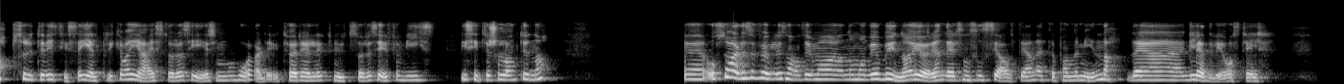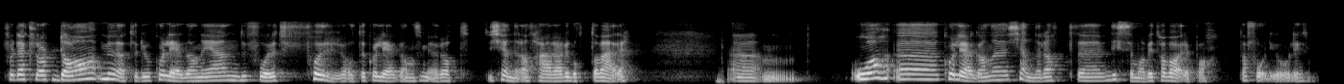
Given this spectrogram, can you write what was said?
absolutt det viktigste. Det hjelper ikke hva jeg står og sier som HR-direktør eller Knut står og sier, for vi, vi sitter så langt unna. Eh, Og så er det selvfølgelig sånn at vi må, Nå må vi jo begynne å gjøre en del sånn sosialt igjen etter pandemien. da. Det gleder vi oss til. For det er klart, da møter du kollegaene igjen. Du får et forhold til kollegaene som gjør at du kjenner at her er det godt å være. Um, og uh, kollegaene kjenner at uh, disse må vi ta vare på. Da får de jo liksom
